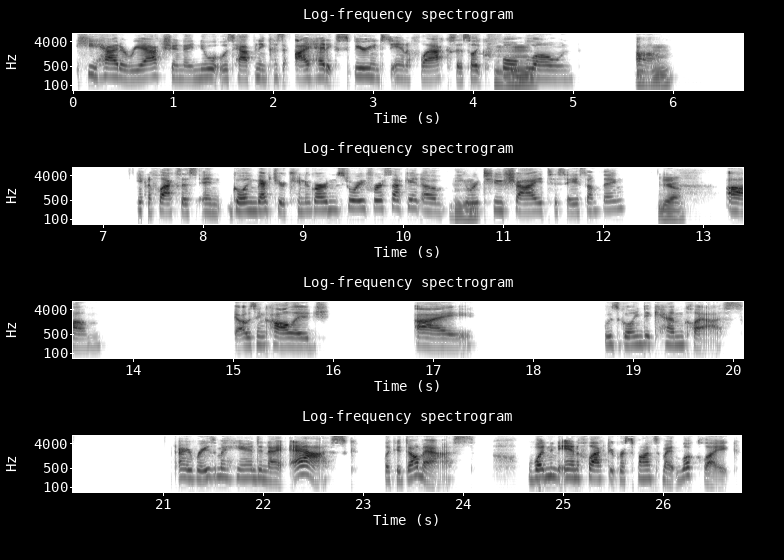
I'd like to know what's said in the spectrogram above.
He had a reaction. I knew what was happening because I had experienced anaphylaxis, like full blown um, anaphylaxis. And going back to your kindergarten story for a second, of you Mhm. were too shy to say something. Yeah. Um, I was in college. I was going to chem class. I raised my hand and I asked, like a dumbass, what an anaphylactic response might look like.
